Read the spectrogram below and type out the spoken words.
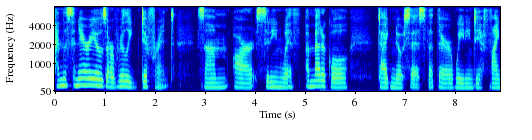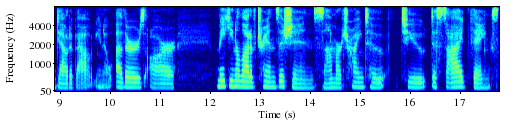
And the scenarios are really different. Some are sitting with a medical diagnosis that they're waiting to find out about. You know, others are making a lot of transitions. Some are trying to to decide things.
